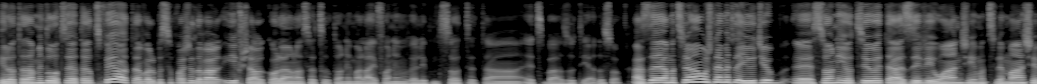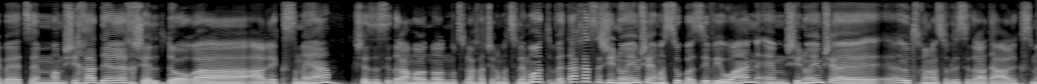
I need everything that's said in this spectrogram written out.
כאילו, אתה תמיד רוצה יותר צפיות, אבל בסופו של דבר אי אפשר כל היום לעשות סרטונים על אייפונים ולמצות את האצבע הזאת עד הסוף. אז uh, המצלמה המושלמת ליוטיוב, uh, סוני הוציאו את ה-ZV-1, שהיא מצלמה שבעצם ממשיכה דרך של דור ה-RX100, שזו סדרה מאוד מאוד מוצלחת של המצלמות, ותכלס השינויים שהם עשו ב-ZV-1 הם שינויים שהיו צריכים לעשות לסדרת ה-RX100.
